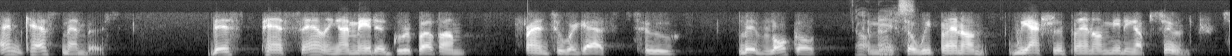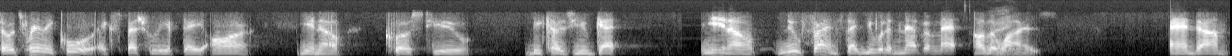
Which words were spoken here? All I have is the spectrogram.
and cast members. This past sailing, I made a group of um, friends who were guests who live local Oh, to me. nice. So we plan on we actually plan on meeting up soon. So it's really cool, especially if they are, you know, close to you, because you get, you know, new friends that you would have never met otherwise. And um,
